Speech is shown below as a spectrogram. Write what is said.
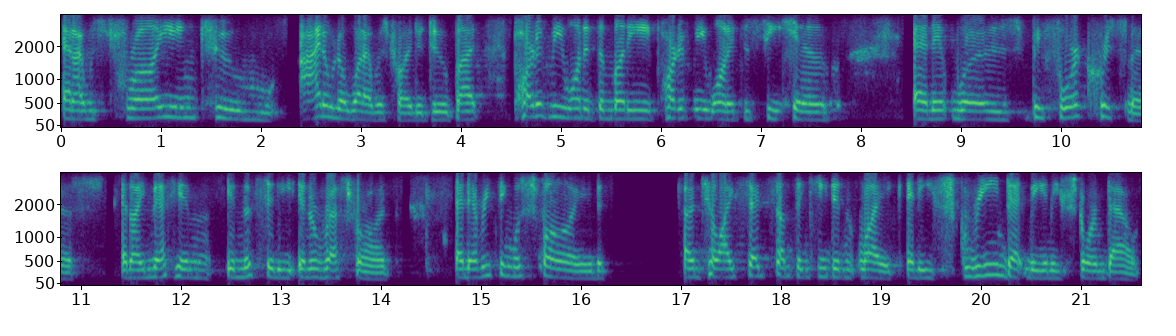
And I was trying to, I don't know what I was trying to do, but part of me wanted the money, part of me wanted to see him and it was before Christmas, and I met him in the city in a restaurant, and everything was fine until I said something he didn't like, and he screamed at me and he stormed out.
